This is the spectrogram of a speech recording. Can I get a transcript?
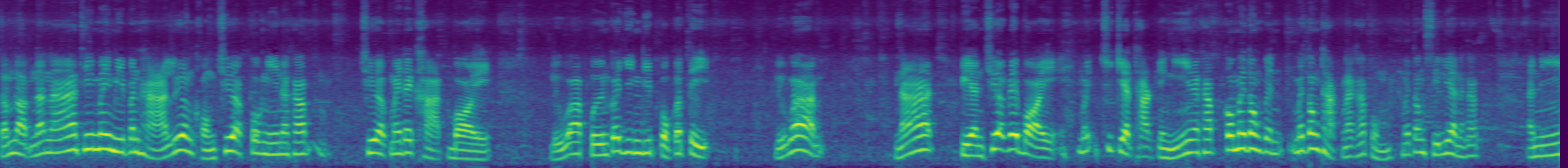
สำหรับนะนะที่ไม่มีปัญหาเรื่องของเชือกพวกนี้นะครับ เชือกไม่ได้ขาดบ่อย หรือว่าปืนก็ยิงดีปกติ หรือว่านะเปลี่ยนเชือกได้บ่อย ไม่ขี้เกียจถักอย่างนี้นะครับ ก็ไม่ต้องเป็นไม่ต้องถักนะครับ ผมไม่ต้องซีเรียสนะครับ อันนี้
